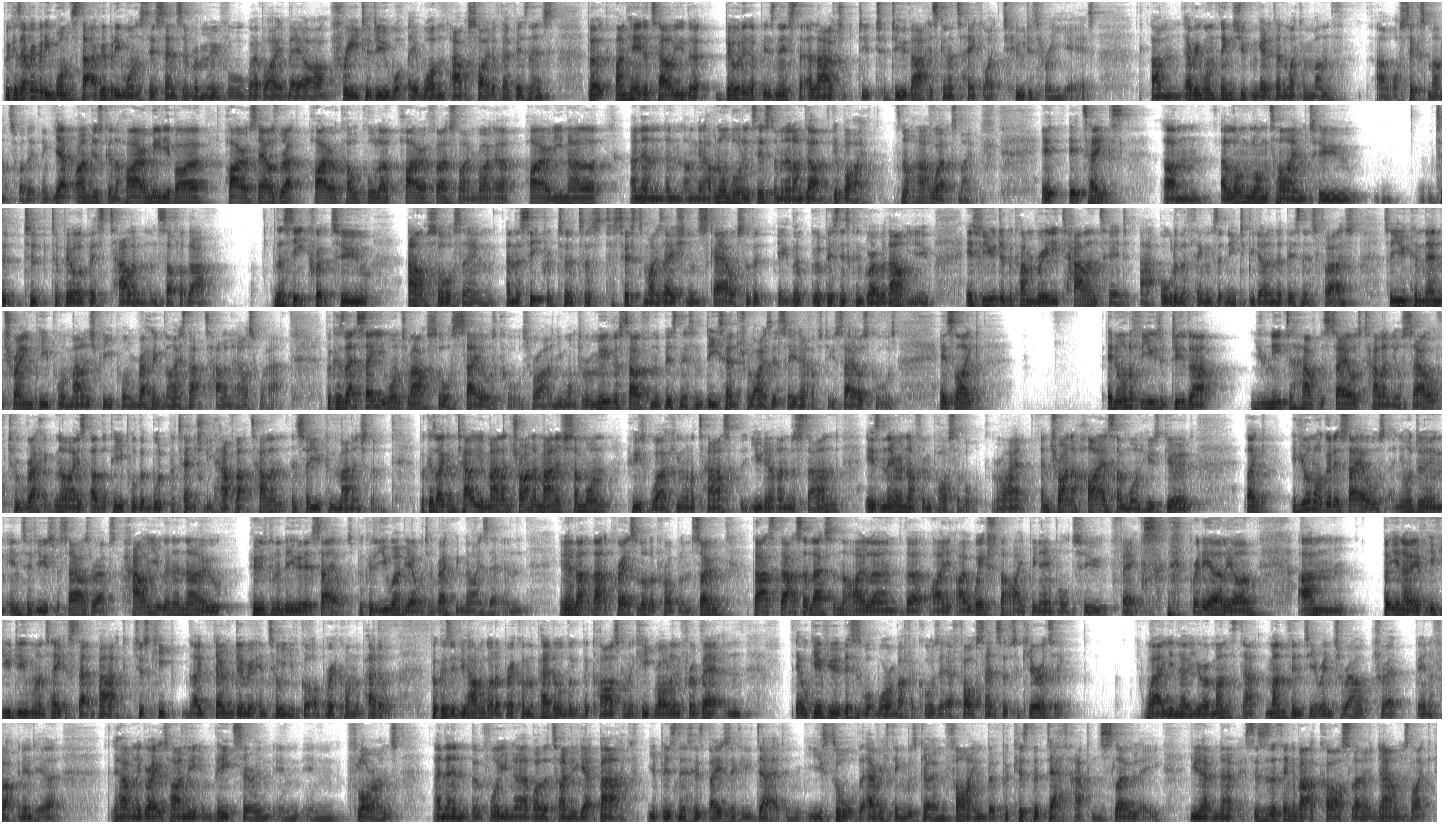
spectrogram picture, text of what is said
because everybody wants that. Everybody wants this sense of removal whereby they are free to do what they want outside of their business. But I'm here to tell you that building a business that allows you to, do that is going to take like two to three years. Um, everyone thinks you can get it done like a month. Uh, or six months where they think, yep, I'm just going to hire a media buyer, hire a sales rep, hire a cold caller, hire a first line writer, hire an emailer, and then and I'm going to have an onboarding system and then I'm done. Goodbye. It's not how it works, mate. It, it takes um, a long, long time to to, to, to build this talent and stuff like that. The secret to outsourcing and the secret to, to, to systemization and scale so that it, the, the, business can grow without you is for you to become really talented at all of the things that need to be done in the business first so you can then train people and manage people and recognize that talent elsewhere because let's say you want to outsource sales calls right and you want to remove yourself from the business and decentralize it so you don't have to do sales calls it's like in order for you to do that you need to have the sales talent yourself to recognize other people that would potentially have that talent and so you can manage them. Because i can tell you man trying to manage someone who's working on a task that you don't understand is near enough impossible right? And trying to hire someone who's good like if you're not good at sales and you're doing interviews for sales reps how are you going to know who's going to be good at sales? Because you won't be able to recognize it and you know that that creates a lot of problems. So that's that's a lesson that i learned that i, I wish that i'd been able to fix pretty early on. Um, but you know, if, if you do want to take a step back, just keep like don't do it until you've got a brick on the pedal. Because if you haven't got a brick on the pedal, the, the car's going to keep rolling for a bit, and it'll give you this is what Warren Buffett calls it a false sense of security, where you know you're a month that month into your interrail trip, being a fucking idiot, having a great time eating pizza in in, in Florence, and then before you know it, by the time you get back, your business is basically dead. And you thought that everything was going fine, but because the death happens slowly, you don't notice. This is the thing about a car slowing down. Is like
